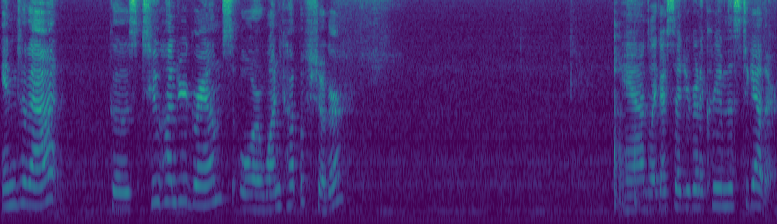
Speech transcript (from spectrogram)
Into that goes 200 grams or one cup of sugar. And like I said, you're going to cream this together.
